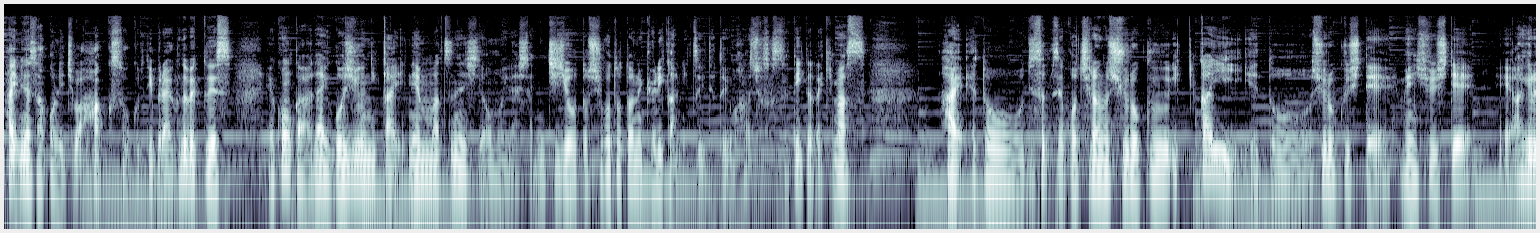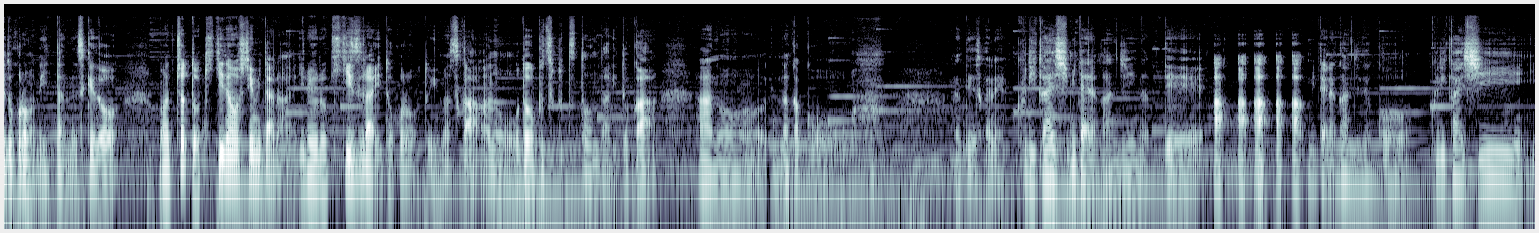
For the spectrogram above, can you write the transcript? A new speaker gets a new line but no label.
はい、皆さんこんにちは。ハックスオクリティブライフのベックです。今回は第52回年末年始で思い出した日常と仕事との距離感についてというお話をさせていただきます。はい、えっと、実はですね、こちらの収録、一回、えっと、収録して、編集して、えー、上げるところまで行ったんですけど、まあ、ちょっと聞き直してみたらいろいろ聞きづらいところといいますか、あの、音がブツブツ飛んだりとか、あの、なんかこう、なんていうんですかね、繰り返しみたいな感じになって、あ、あ、あ、あ、あ、みたいな感じでこう、繰り返し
